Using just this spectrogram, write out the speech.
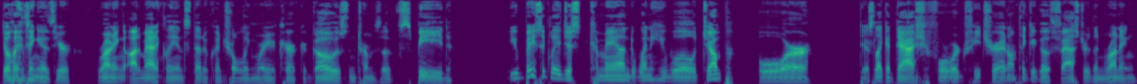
The only thing is you're running automatically instead of controlling where your character goes in terms of speed. You basically just command when he will jump or there's like a dash forward feature. I don't think it goes faster than running.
